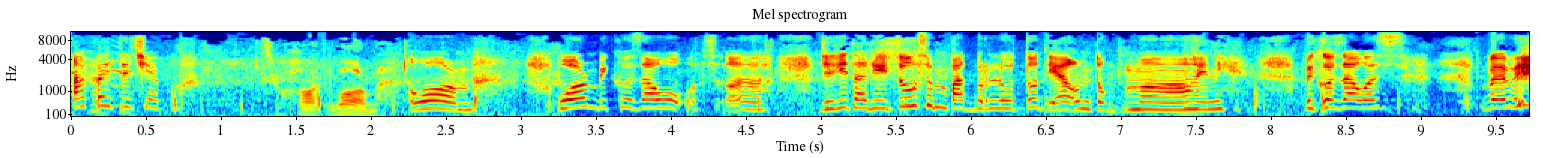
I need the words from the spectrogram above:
Apa itu ciepło? So hot, warm. warm warm because I was, uh, jadi tadi itu sempat berlutut ya untuk me, ini because I was baby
